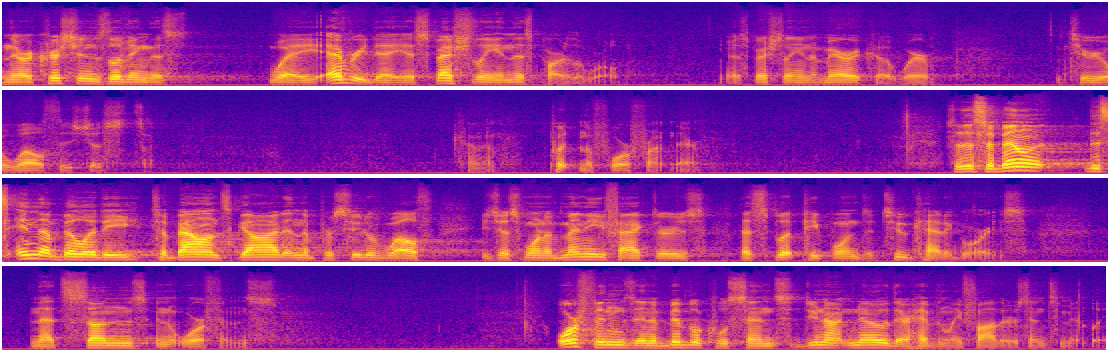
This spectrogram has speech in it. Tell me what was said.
And there are Christians living this way every day, especially in this part of the world, you know, especially in America, where material wealth is just kind of put in the forefront there. So, this, ability, this inability to balance God and the pursuit of wealth is just one of many factors that split people into two categories, and that's sons and orphans. Orphans, in a biblical sense, do not know their heavenly fathers intimately.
